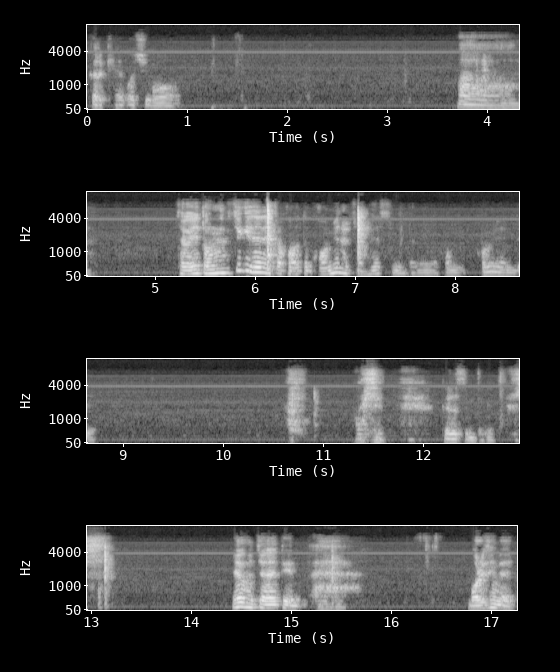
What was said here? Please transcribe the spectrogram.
그렇게 해보시고. 아 제가 이 동영상 찍기 전에 조금 어떤 고민을 좀 했습니다. 고, 고민했는데. 그렇습니다. 여러분 저 하여튼 아, 모르겠습니다.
